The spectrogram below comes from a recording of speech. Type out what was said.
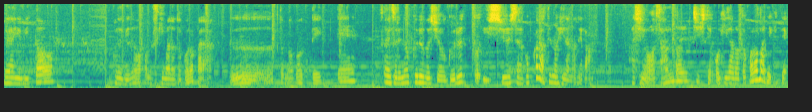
親指と小指のこの隙間のところからぐーっと登っていって、それぞれのくるぶしをぐるっと一周したら、ここから手のひらの出番。足をサンドイッチしてお膝のところまで来て、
